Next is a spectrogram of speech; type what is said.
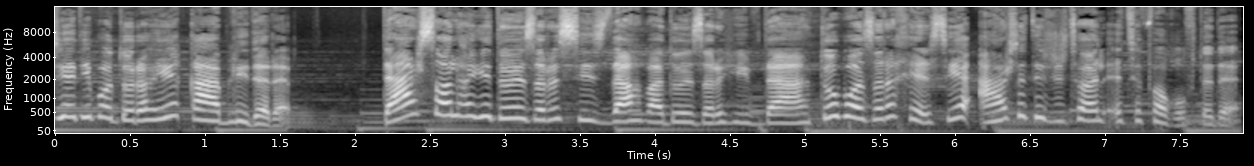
زیادی با دوره قبلی داره. در سالهای 2013 و 2017 دو بازار خرسی ارز دیجیتال اتفاق افتاده.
